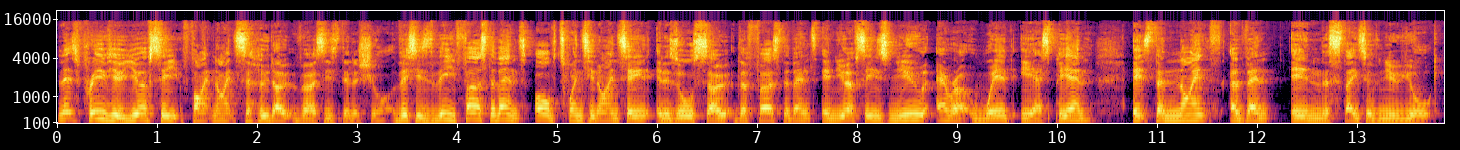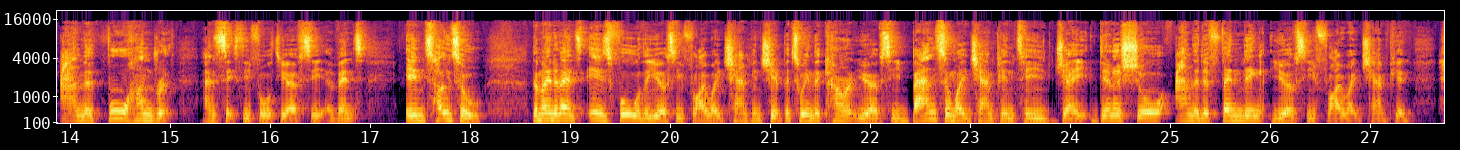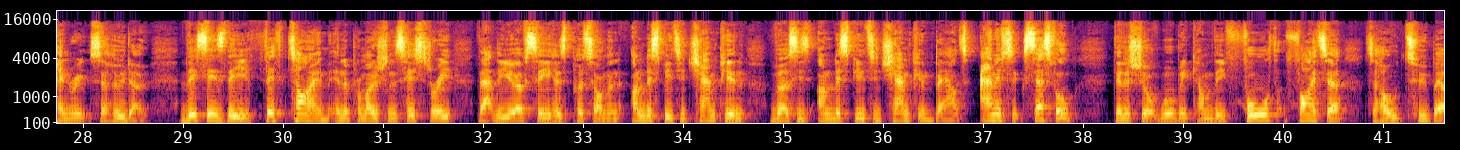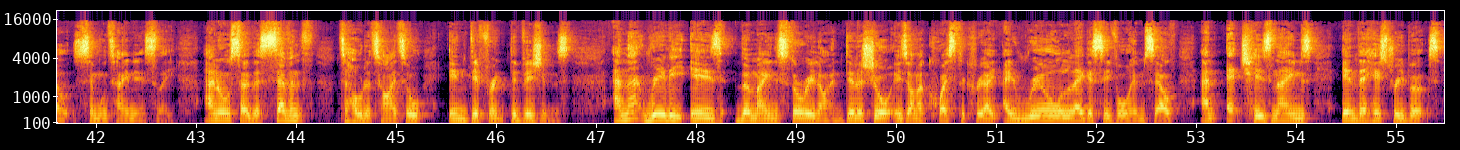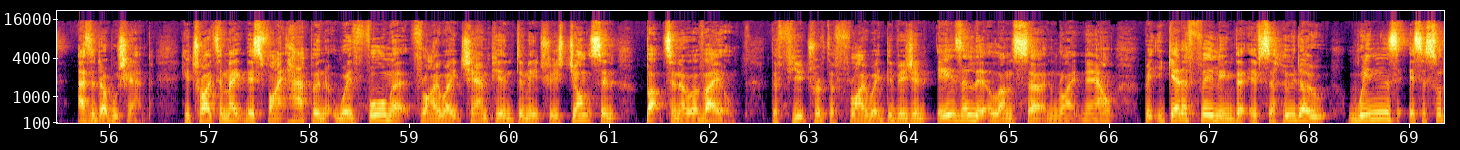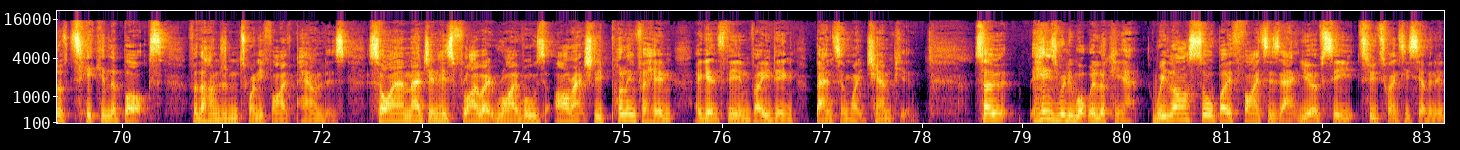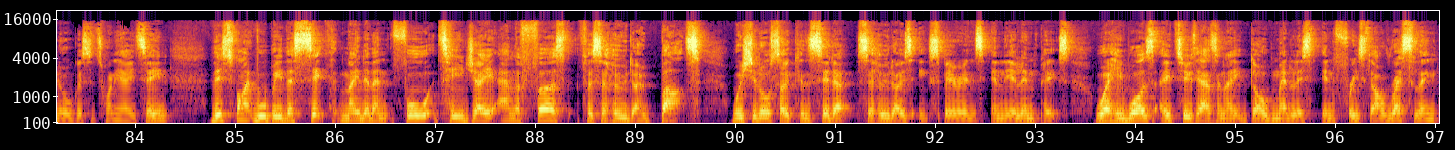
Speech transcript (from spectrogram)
Let's preview UFC Fight Night Cejudo versus Dillashaw. This is the first event of 2019. It is also the first event in UFC's new era with ESPN. It's the ninth event in the state of New York and the 464th UFC event in total. The main event is for the UFC Flyweight Championship between the current UFC Bantamweight Champion TJ Dillashaw and the defending UFC Flyweight Champion Henry Cejudo. This is the fifth time in the promotion's history that the UFC has put on an undisputed champion versus undisputed champion bout, and if successful, Dillashaw will become the fourth fighter to hold two belts simultaneously, and also the seventh to hold a title in different divisions. And that really is the main storyline. Dillashaw is on a quest to create a real legacy for himself and etch his names in the history books as a double champ. He tried to make this fight happen with former flyweight champion Demetrious Johnson, but to no avail. The future of the flyweight division is a little uncertain right now, but you get a feeling that if Cejudo wins, it's a sort of tick in the box for the 125 pounders. So I imagine his flyweight rivals are actually pulling for him against the invading bantamweight champion. So here's really what we're looking at. We last saw both fighters at UFC 227 in August of 2018. This fight will be the sixth main event for TJ and the first for Cejudo, but we should also consider Cejudo's experience in the Olympics, where he was a 2008 gold medalist in freestyle wrestling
